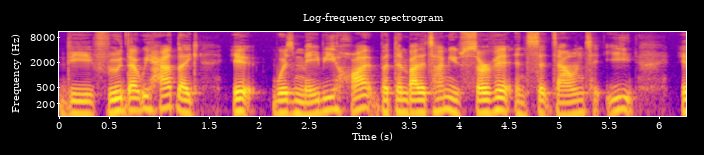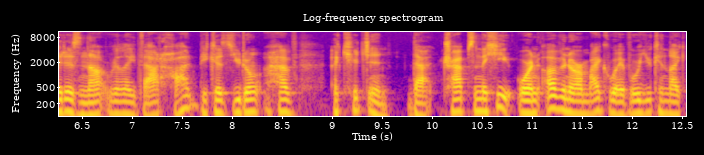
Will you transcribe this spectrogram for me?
the food that we had, like it was maybe hot, but then by the time you serve it and sit down to eat, it is not really that hot because you don't have a kitchen that traps in the heat or an oven or a microwave where you can like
